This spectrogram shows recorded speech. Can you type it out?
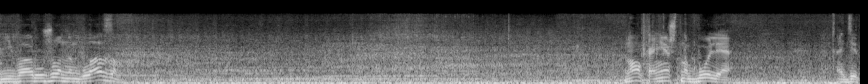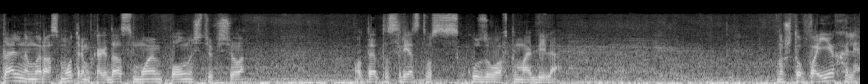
невооруженным глазом. Но, конечно, более детально мы рассмотрим, когда смоем полностью все вот это средство с кузова автомобиля. Ну что, поехали.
